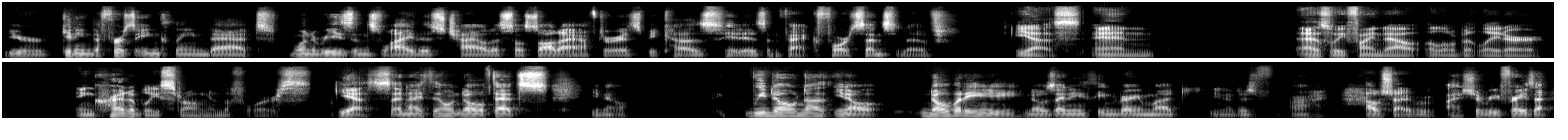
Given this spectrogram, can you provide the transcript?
you're getting the first inkling that one of the reasons why this child is so sought after is because it is in fact force sensitive. yes. And as we find out a little bit later, incredibly strong in the Force. Yes, and I don't know if that's, you know, we know not, you know, nobody knows anything very much. You know, there's uh, how should I, I should rephrase that?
